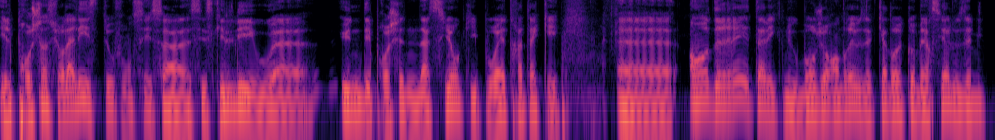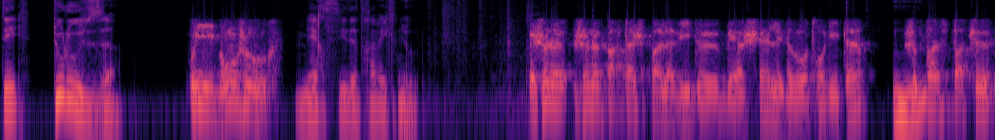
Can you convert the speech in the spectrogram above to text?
est le prochain sur la liste. Au fond, c'est ça, c'est ce qu'il dit, ou euh, une des prochaines nations qui pourrait être attaquée. Euh, André est avec nous. Bonjour André, vous êtes cadre commercial, vous habitez Toulouse. Oui, bonjour. Merci d'être avec nous. Je ne, je ne partage pas l'avis de BHL et de votre auditeur. Je ne Mhm. pense pas que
